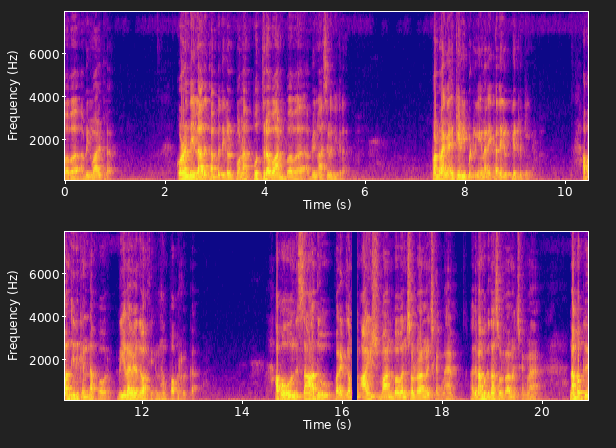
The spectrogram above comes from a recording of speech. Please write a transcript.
பவ அப்படின்னு வாழ்த்துறார். குழந்தை இல்லாத தம்பதிகள் போனால் புத்திரவான் பவ அப்படின்னு ஆசீர்வதிக்கிறார். பண்ணுறாங்க கேள்விப்பட்டிருக்கீங்க நிறைய கதைகள் கேட்டிருக்கீங்க. அப்போ அந்த இதுக்கு என்ன பவர் ரியலாகவே அந்த வார்த்தைகள்லாம் பவர் இருக்கா? அப்போது இந்த சாது ஃபார் எக்ஸாம்பிள் ஆயுஷ்மான் பவன் சொல்கிறான்னு வச்சுக்கோங்களேன். அது நமக்கு தான் சொல்கிறான்னு வச்சுக்கோங்களேன். நமக்கு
